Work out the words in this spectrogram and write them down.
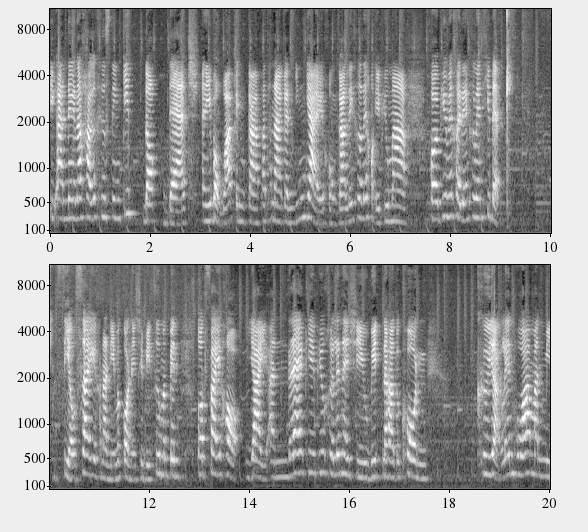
อีกอันหนึ่งนะคะก็คือ Slinky Dog Dash อันนี้บอกว่าเป็นการพัฒนากันยิ่งใหญ่ของการเล่นเครื่องเล่นของเอพิวมาก เพราะพิวไม่เคยเล่นเครื่องเล่นที่แบบเสียวไส้ขนาดนี้มาก่อนในชีวิต คือมันเป็น รถไฟเหาะใหญ่อันแรกที่พิวเคยเล่นในชีวิตนะคะ ทุกคน คืออยากเล่นเพราะว่ามันมี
